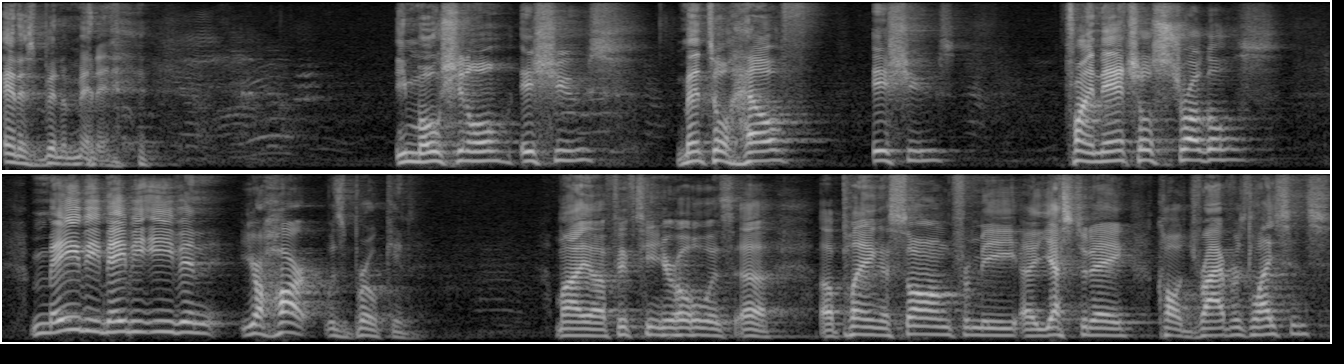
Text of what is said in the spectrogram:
and it's been a minute? emotional issues, mental health issues, financial struggles. Maybe, maybe even your heart was broken. My 15 uh, year old was uh, uh, playing a song for me uh, yesterday called Driver's License.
